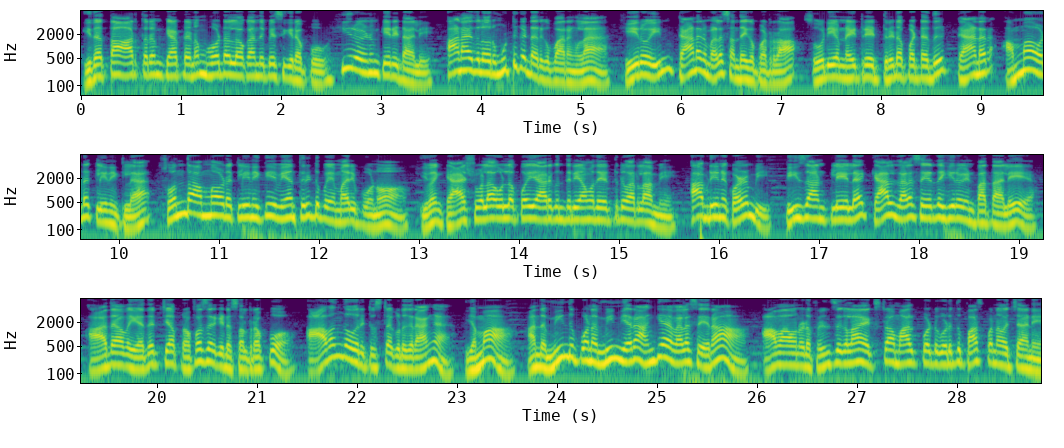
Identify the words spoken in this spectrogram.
இதைத்தான் ஆர்த்தரும் கேப்டனும் ஹோட்டல்ல உட்காந்து பேசிக்கிறப்போ ஹீரோயினும் கேட்டுட்டாலே ஆனா இதுல ஒரு முட்டுக்கட்டை இருக்கு பாருங்களேன். ஹீரோயின் டேனர் மேல சந்தேகப்படுறா. சோடியம் நைட்ரேட் திருடப்பட்டது டேனர் அம்மாவோட கிளினிக்ல சொந்த அம்மாவோட கிளினிக்கு இவன் திருட்டு போய் மாதிரி போனோம்? இவன் கேஷுவலா உள்ள போய் யாருக்கும் தெரியாம அதை எடுத்துட்டு வரலாமே. அப்படின்னு குழம்பி பீஸான் பிளேல கேல் வேலை செய்யறத ஹீரோயின் பார்த்தாலே அதை அவ எதர்ச்சியா ப்ரொஃபசர் கிட்ட சொல்றப்போ அவங்க ஒரு ட்விஸ்ட கொடுக்குறாங்க. எம்மா அந்த மீந்து போன மீன் யார அங்கேயே வேலை செய்யறான்? அவன் அவனோட ஃப்ரெண்ட்ஸுக்கெல்லாம் எக்ஸ்ட்ரா மார்க் போட்டு கொடுத்து பாஸ் பண்ண வச்சானே.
